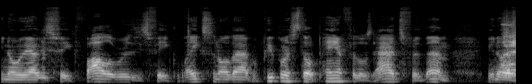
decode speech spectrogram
You know, they have these fake followers, these fake likes, and all that, but people are still paying for those ads for them. You know.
